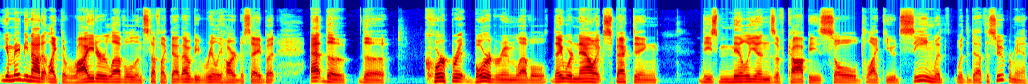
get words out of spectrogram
you know, maybe not at like the writer level and stuff like that. That would be really hard to say, but at the the corporate boardroom level, they were now expecting these millions of copies sold like you'd seen with with the death of Superman.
